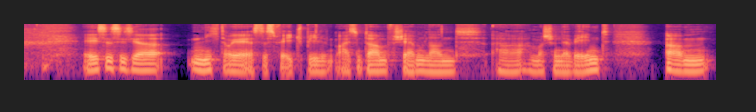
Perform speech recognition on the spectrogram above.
Aces ist ja nicht euer erstes Fate-Spiel. Eis und Dampf, Scherbenland äh, haben wir schon erwähnt. Ähm,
